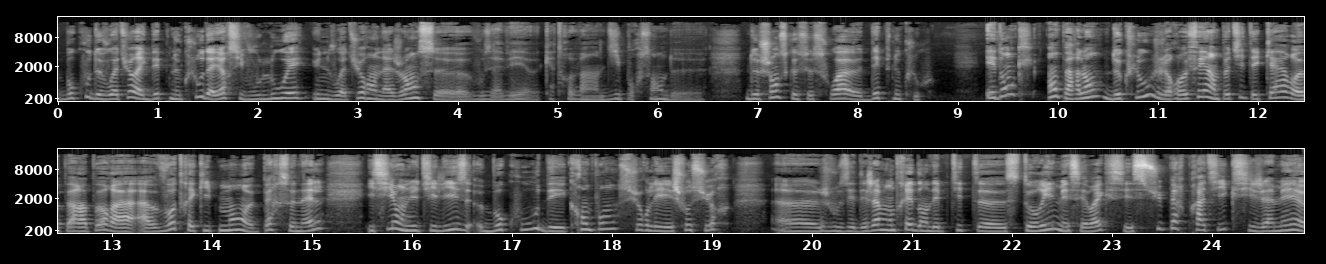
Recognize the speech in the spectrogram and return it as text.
beaucoup de voitures avec des pneus clous. D'ailleurs, si vous louez une voiture en agence, vous avez 90% de, de chances que ce soit des pneus clous. Et donc, en parlant de clous, je refais un petit écart euh, par rapport à, votre équipement euh, personnel. Ici, on utilise beaucoup des crampons sur les chaussures. Euh, je vous ai déjà montré dans des petites stories, mais c'est vrai que c'est super pratique si jamais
